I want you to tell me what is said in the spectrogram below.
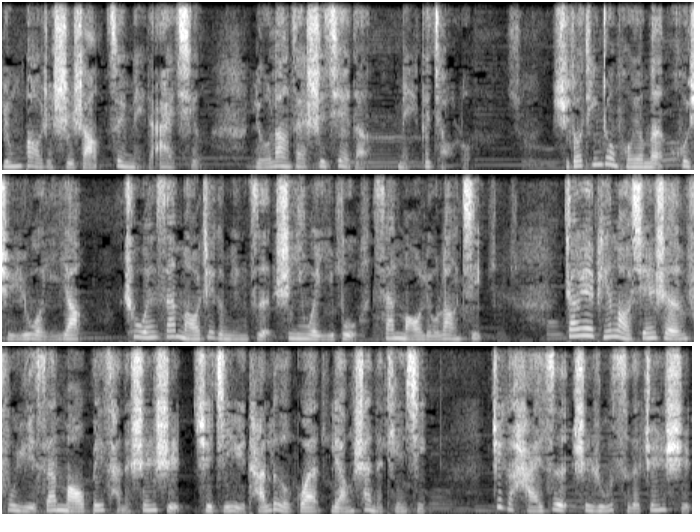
拥抱着世上最美的爱情，流浪在世界的每个角落。许多听众朋友们或许与我一样，初闻三毛这个名字是因为一部《三毛流浪记》。张月平老先生赋予三毛悲惨的身世，却给予他乐观良善的天性。这个孩子是如此的真实。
